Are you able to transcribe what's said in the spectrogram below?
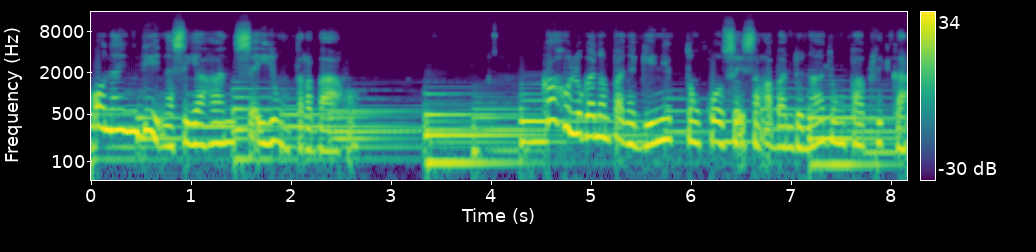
o na hindi nasiyahan sa iyong trabaho. Kahulugan ng panaginip tungkol sa isang abandonadong pabrika.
